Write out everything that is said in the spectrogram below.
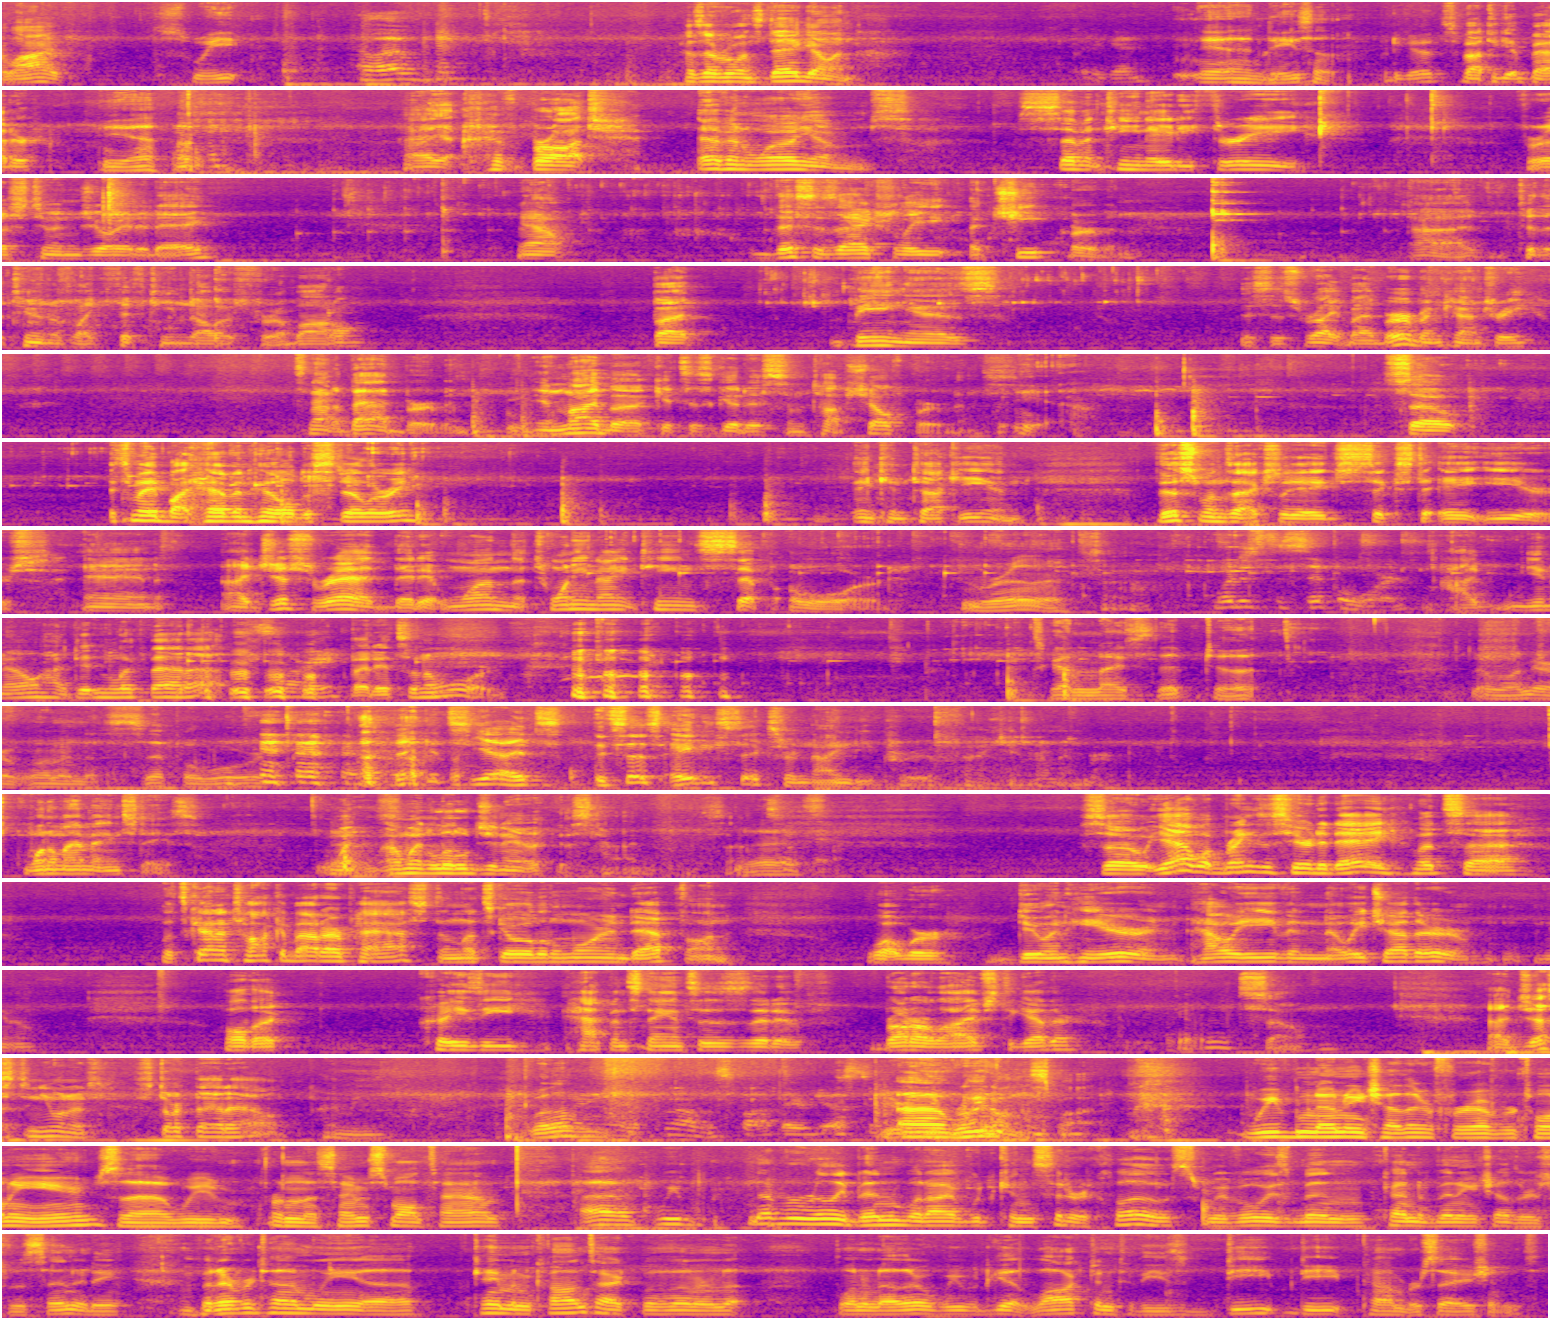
We're live. Sweet. Hello. How's everyone's day going? Pretty good. Yeah, decent. Pretty good. It's about to get better. Yeah. I have brought Evan Williams, 1783, for us to enjoy today. Now, this is actually a cheap bourbon, uh, to the tune of like $15 for a bottle. But being as this is right by bourbon country, it's not a bad bourbon. In my book, it's as good as some top shelf bourbons. Yeah. So, it's made by Heaven Hill Distillery in Kentucky, and this one's actually aged six to eight years. And I just read that it won the 2019 SIP Award. Really? What is the SIP award? I, you know, I didn't look that up, Sorry. but it's an award. It's got a nice sip to it. No wonder it won a sip award. I think it's yeah, it's it says 86 or 90 proof. I can't remember. One of my mainstays. Went, I went a little generic this time. So. Nice. So yeah, what brings us here today? Let's uh, let's kind of talk about our past and let's go a little more in depth on what we're doing here and how we even know each other. You know, all the crazy happenstances that have brought our lives together. So, uh, Justin, you want to start that out? I mean, Well, What are you gonna put on the spot there, Justin? you're, Uh, right we- on the spot. we've known each other for over 20 years. Uh, we're from the same small town. Uh, we've never really been what I would consider close. We've always been kind of in each other's vicinity. But every time we uh, came in contact with one, ano- one another, we would get locked into these deep, deep conversations.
